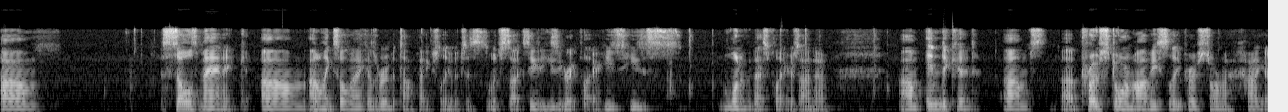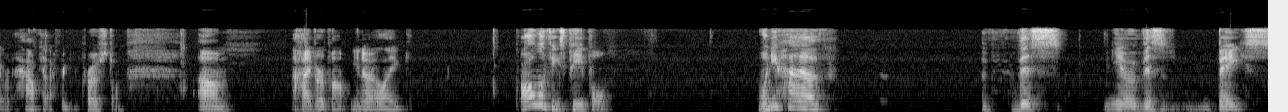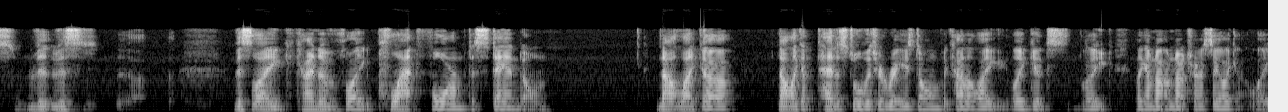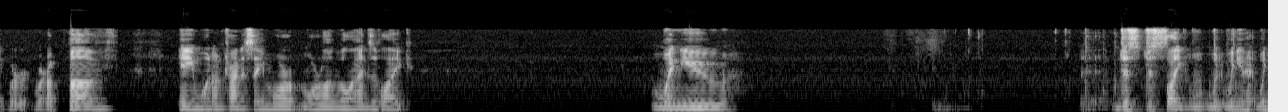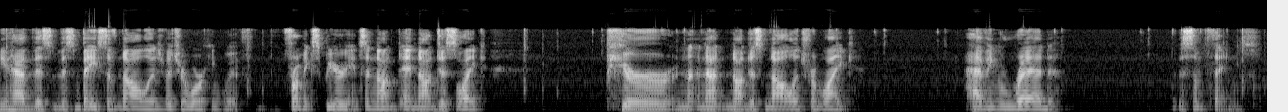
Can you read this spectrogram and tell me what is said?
Um, Souls Manic. Um, I don't think Souls Manic has a ribbit top actually, which is which sucks. He, he's a great player. He's he's one of the best players I know. Um, Indicud. Um, uh, Pro Storm, obviously. Pro Storm. How, how can I forget Pro Storm? Um, Hydro Pump. You know, like all of these people. When you have this, you know, this base, this, this like kind of like platform to stand on not like a not like a pedestal that you're raised on, but kind of like like it's like like I'm not I'm not trying to say like like we're we're above anyone. I'm trying to say more more along the lines of like when you just just like when, when you when you have this this base of knowledge that you're working with from experience and not and not just like pure not not just knowledge from like having read some things.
